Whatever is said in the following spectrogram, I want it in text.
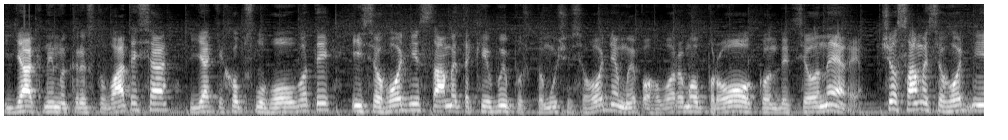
як ними користуватися, як їх обслуговувати. І сьогодні саме такий випуск, тому що сьогодні ми поговоримо про кондиціонери. Що саме сьогодні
